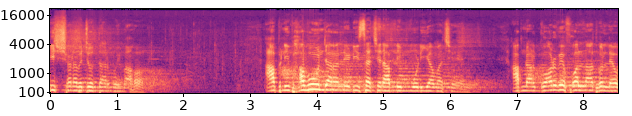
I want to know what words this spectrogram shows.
ঈশ্বর হবে জোরদার মহিমা হোক। আপনি ভাবুন যারা লেডিস আছেন, আপনি মরিয়াম আছেন। আপনার গর্বে ফল না ধরলেও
